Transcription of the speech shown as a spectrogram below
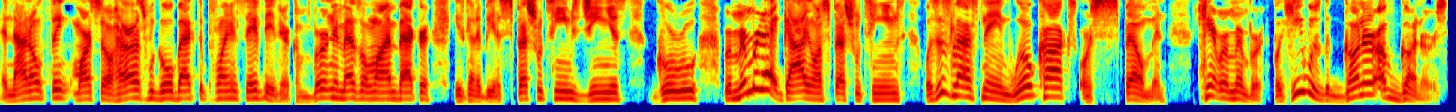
And I don't think Marcell Harris would go back to playing safety. They're converting him as a linebacker. He's going to be a special teams genius guru. Remember that guy on special teams? Was his last name Wilcox or Spellman? Can't remember, but he was the gunner of gunners.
